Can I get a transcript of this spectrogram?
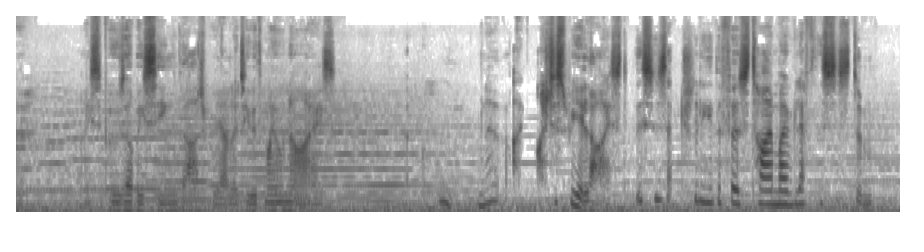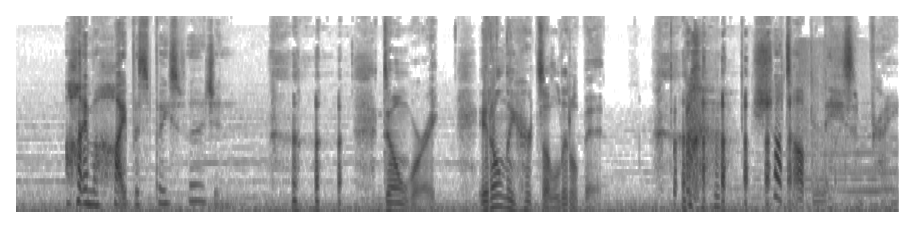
Uh, I suppose I'll be seeing that reality with my own eyes. No, I, I just realized this is actually the first time I've left the system. I'm a hyperspace virgin. Don't worry, it only hurts a little bit. Shut up, laser brain.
